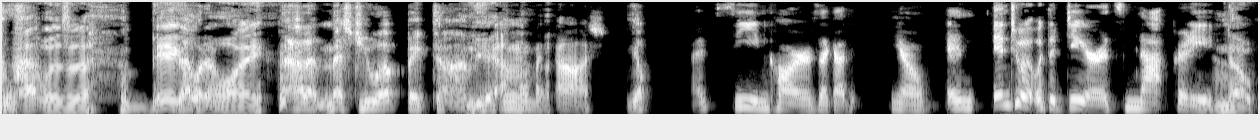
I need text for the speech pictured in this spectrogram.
that was a big That old would've- boy. That'd have messed you up big time. Yeah. Oh my gosh. Yep. I've seen cars that got, you know, in into it with a deer. It's not pretty. No.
